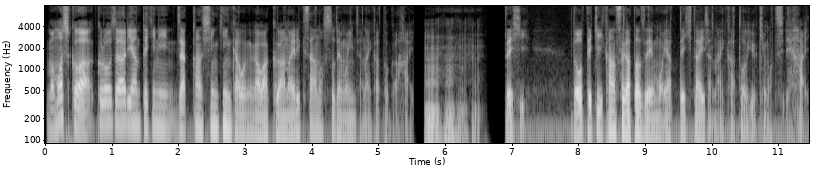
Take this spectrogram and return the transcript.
まあ、もしくはクロージャーアリアン的に若干親近感が湧くあのエリクサーの人でもいいんじゃないかとかはいぜひ動的関数型勢もやっていきたいじゃないかという気持ちはい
